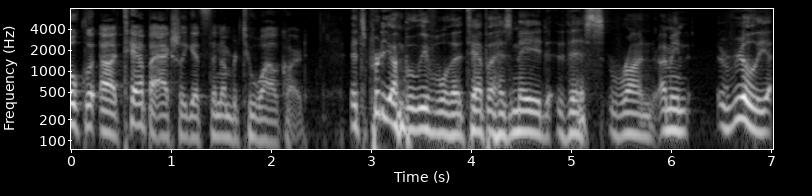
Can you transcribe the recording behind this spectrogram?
Oakland uh, Tampa actually gets the number two wild card. It's pretty unbelievable that Tampa has made this run. I mean, really,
